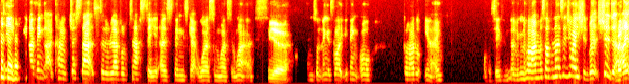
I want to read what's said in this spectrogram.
I think that kind of just that sort of level of tenacity as things get worse and worse and worse. Yeah. And something it's like you think, oh, God, I'd, you know, obviously I'm never going to find myself in that situation, but should Ma- I?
